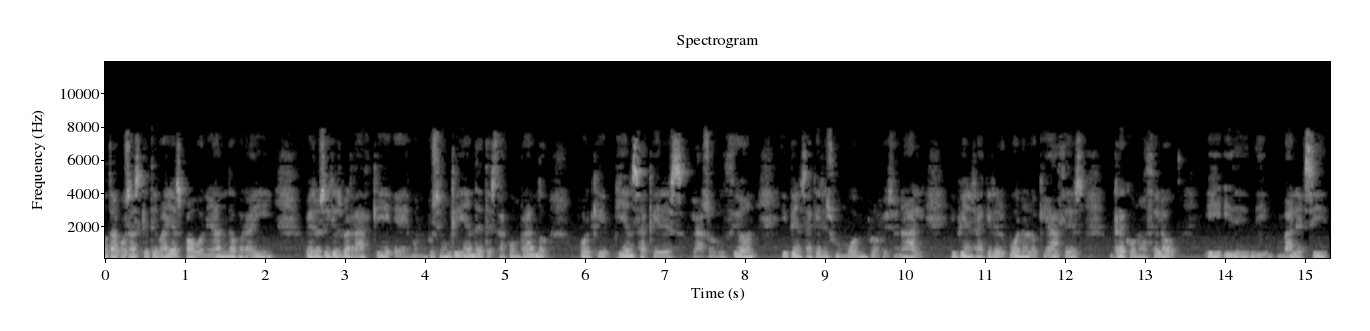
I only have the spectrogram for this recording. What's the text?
Otra cosa es que te vayas pavoneando por ahí, pero sí que es verdad que, eh, bueno, pues si un cliente te está comprando porque piensa que eres la solución y piensa que eres un buen profesional y piensa que eres bueno en lo que haces, reconócelo y, vale, sí,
